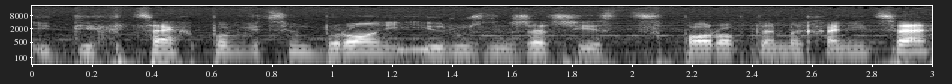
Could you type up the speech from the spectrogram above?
i tych cech, powiedzmy, broni i różnych rzeczy jest sporo w tej mechanice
